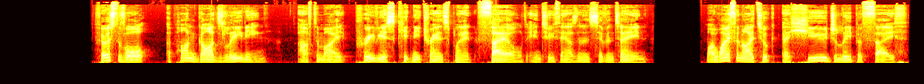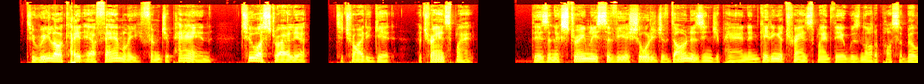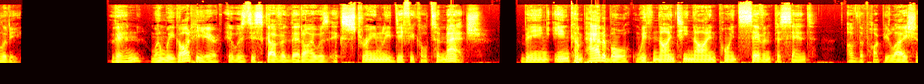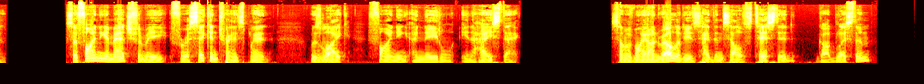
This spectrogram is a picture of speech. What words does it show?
First of all, upon God's leading, after my previous kidney transplant failed in 2017, my wife and I took a huge leap of faith to relocate our family from Japan to Australia to try to get a transplant. There's an extremely severe shortage of donors in Japan, and getting a transplant there was not a possibility. Then, when we got here, it was discovered that I was extremely difficult to match, being incompatible with 99.7% of the population. So, finding a match for me for a second transplant was like finding a needle in a haystack. Some of my own relatives had themselves tested, God bless them,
